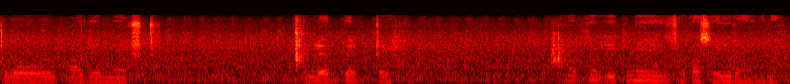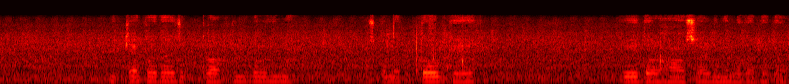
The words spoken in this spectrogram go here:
चलो आगे नेक्स्ट लेफ़्ट बैठे आई थिंक इतनी जगह सही रहेगी ना। मैं क्या करता है जो क्राफ्टिंग करूँगी ना? उसको मैं तोड़ के इधर हाँ साइड में लगा देता हूँ।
